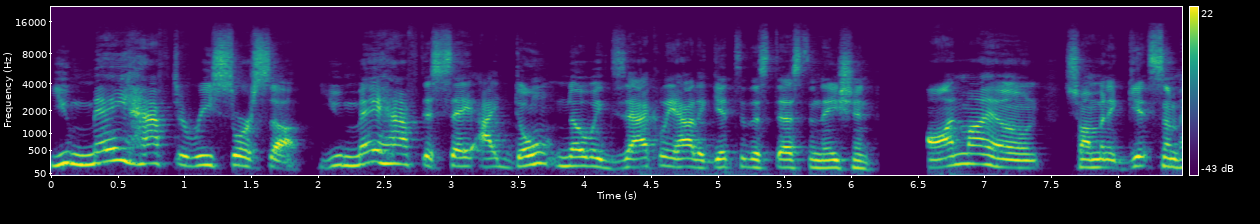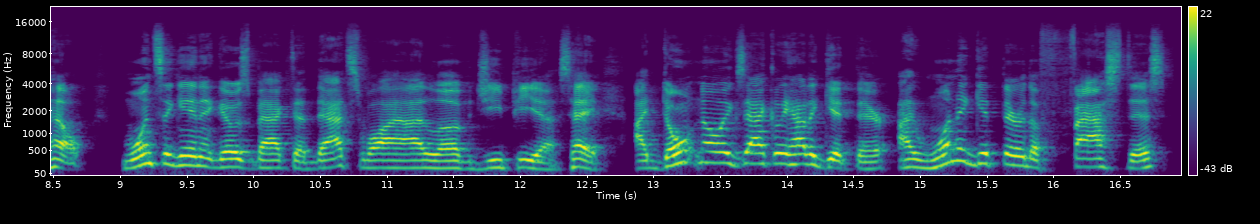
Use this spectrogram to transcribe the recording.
you may have to resource up. You may have to say, I don't know exactly how to get to this destination on my own. So I'm going to get some help. Once again, it goes back to that's why I love GPS. Hey, I don't know exactly how to get there. I want to get there the fastest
